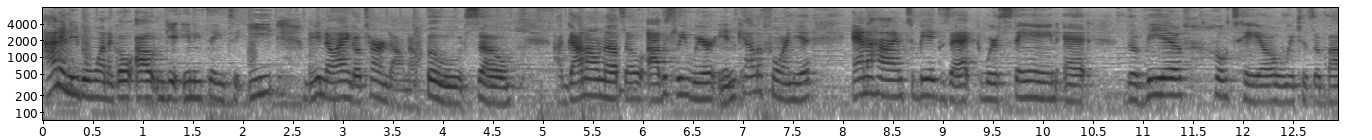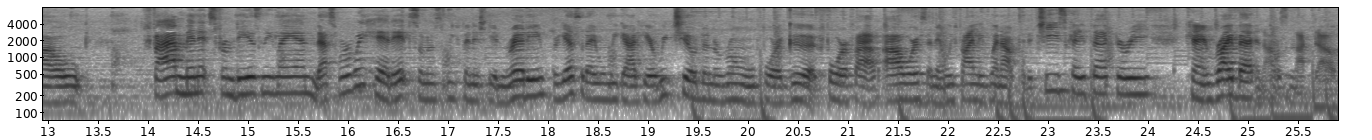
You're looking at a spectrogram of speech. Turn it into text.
I didn't even want to go out and get anything to eat. You know, I ain't gonna turn down no food. So I got on up. So obviously we're in California, Anaheim to be exact. We're staying at the Viv Hotel, which is about five minutes from Disneyland. That's where we're headed as soon as we finish getting ready. For yesterday when we got here, we chilled in the room for a good four or five hours and then we finally went out to the Cheesecake Factory, came right back and I was knocked out.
